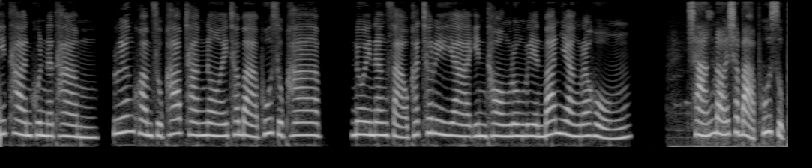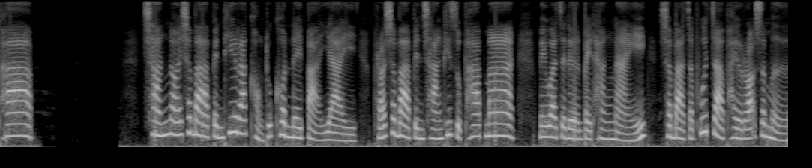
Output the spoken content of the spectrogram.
นิทานคุณธรรม เรื่องความสุภาพช้างน้อยชบาผู้สุภาพ โดยนางสาวพัชริยาอินทองโรงเรียนบ้านยางระหง ช้างน้อยชบาผู้สุภาพ ช้างน้อยชบาเป็นที่รักของทุกคนในป่าใหญ่ เพราะชบาเป็นช้างที่สุภาพมาก ไม่ว่าจะเดินไปทางไหนชบาจะพูดจาไพเราะเสมอ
